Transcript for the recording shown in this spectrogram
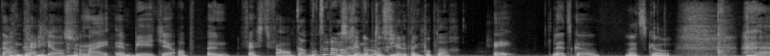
dan- krijg je als van mij een biertje op een festival. Dat moeten we dan Misschien ook op de vierde. Pinkpopdag? Oké, let's go. Let's go. Eh,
